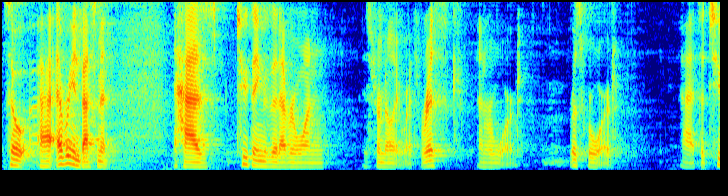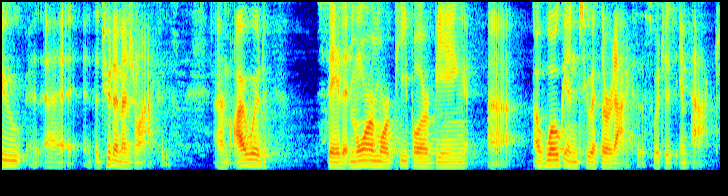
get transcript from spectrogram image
So uh, every investment has two things that everyone is familiar with: risk and reward. Risk reward. Uh, it's a two uh, it's a two dimensional axis. Um, I would say that more and more people are being uh, awoken to a third axis, which is impact.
